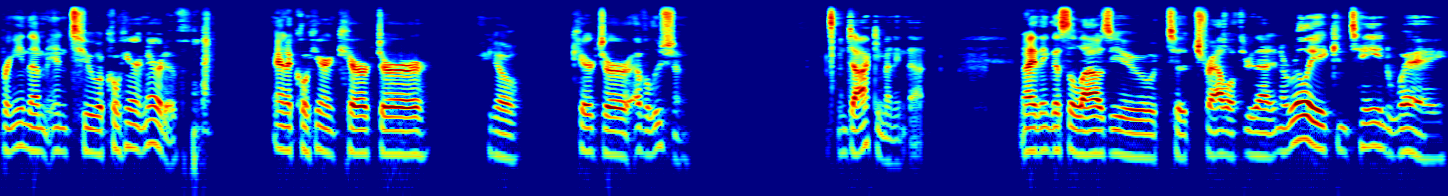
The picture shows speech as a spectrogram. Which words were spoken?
bringing them into a coherent narrative and a coherent character, you know, character evolution and documenting that. And I think this allows you to travel through that in a really contained way.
